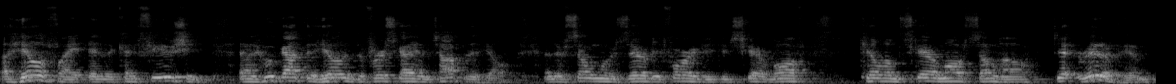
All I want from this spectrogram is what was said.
a hill fight and the confusion and who got the hill is the first guy on top of the hill. And if someone was there before, if you could scare them off, kill him, scare him off somehow, get rid of him,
